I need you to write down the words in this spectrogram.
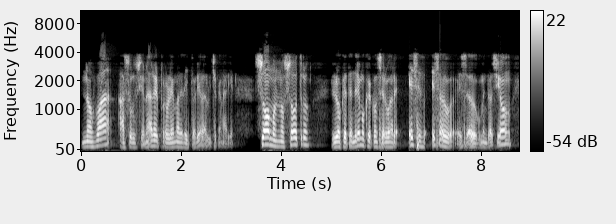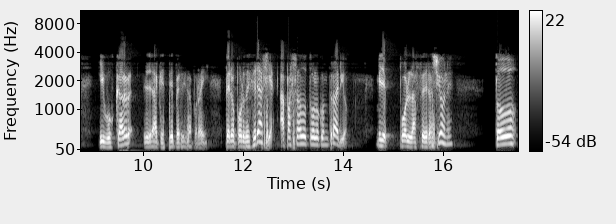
nos va a solucionar el problema de la historia de la lucha canaria. Somos nosotros los que tendremos que conservar esa, esa documentación, y buscar la que esté perdida por ahí. Pero por desgracia ha pasado todo lo contrario. Mire, por las federaciones todos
